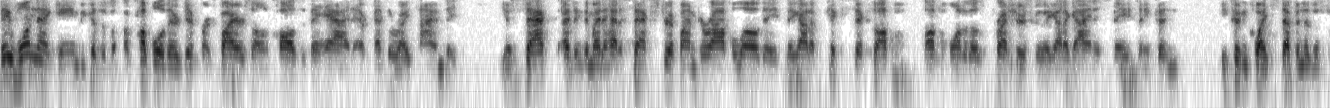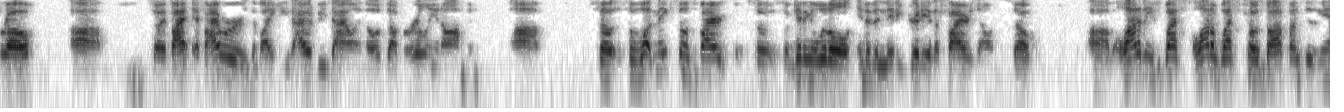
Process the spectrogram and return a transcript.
they won that game because of a couple of their different fire zone calls that they had at, at the right time. They you know, sacked. I think they might have had a sack strip on Garoppolo. They they got a pick six off of off of one of those pressures because they got a guy in his face and he couldn't he couldn't quite step into the throw. Um, so if I if I were the Vikings, I would be dialing those up early and often. Um, so so what makes those fire so so getting a little into the nitty gritty of the fire zones. So um, a lot of these west a lot of West Coast offenses in the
